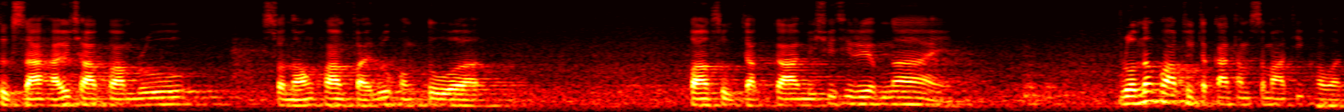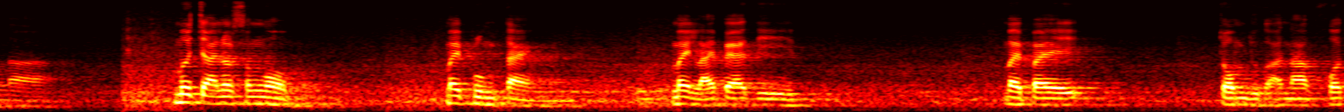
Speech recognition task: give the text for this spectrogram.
ศึกษาหาวิชาความรู้สนองความใฝ่รู้ของตัว ความสุขจากการมีชีวิตที่เรียบง่าย รวมทั้งความสุขจากการทำสมาธิภาวนา เมื่อใจเราสงบ ไม่ปรุงแต่ง ไม่ไหลไปอดีต ไม่ไปจมอยู่กับอนาคต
